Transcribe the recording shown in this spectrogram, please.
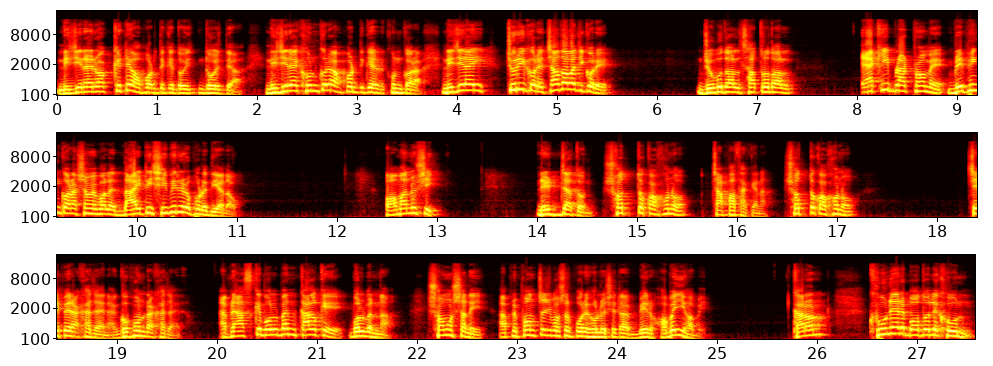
নিজেরাই রক কেটে অপরদিকে দোষ- দোষ দেওয়া নিজেরাই খুন করে, অপরদিকে খুন করা। নিজেরাই চুরি করে, চাঁদাবাজি করে। যুবদল, ছাত্রদল একই প্ল্যাটফর্মে ব্রিফিং করার সময় বলে, দায়টি শিবিরের উপরে দিয়ে দাও। অমানসিক, নির্যাতন সত্য কখনো চাপা থাকে না। সত্য কখনো চেপে রাখা যায় না, গোপন রাখা যায় না। আপনি আজকে বলবেন, কালকে বলবেন না। সমস্যা নেই। আপনি পঞ্চাশ বছর পরে হলে সেটা বের হবেই হবে। কারণ খুনের বদলে খুন,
